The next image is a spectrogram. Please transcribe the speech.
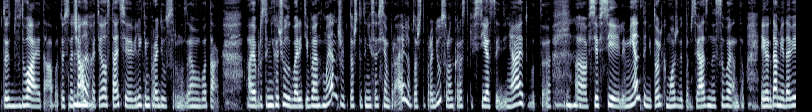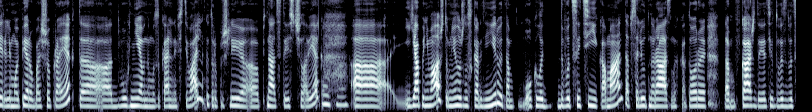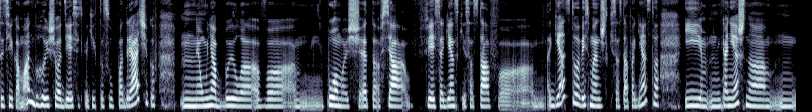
то есть в два этапа. То есть сначала mm-hmm. я хотела стать э, великим продюсером, назовем его так. А я просто не хочу говорить ивент-менеджер, потому что это не совсем правильно, потому что продюсер, он как раз-таки все соединяет, вот mm-hmm. все-все элементы, не только, может быть, там связанные с ивентом. И когда мне доверили мой первый большой проект, э, двухдневный музыкальный фестиваль, на который пришли 15 тысяч человек, mm-hmm. я понимала, что мне нужно скоординировать там около 20 команд абсолютно разных, которые там в каждой этих из 20 команд было еще 10 каких-то субподрядчиков. У меня было в помощь это вся весь агентский состав э, агентства, весь менеджерский состав агентства. И, конечно,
